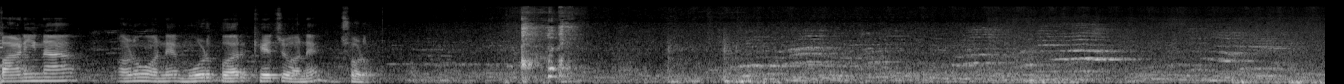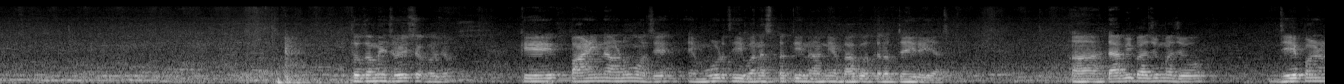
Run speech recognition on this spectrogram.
પાણીના અણુઓને મૂળ પર ખેંચો અને છોડો. તો તમે જોઈ શકો છો કે પાણીના અણુઓ છે એ મૂળથી વનસ્પતિના અન્ય ભાગો તરફ જઈ રહ્યા છે. ડાબી બાજુમાં જો જે પણ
